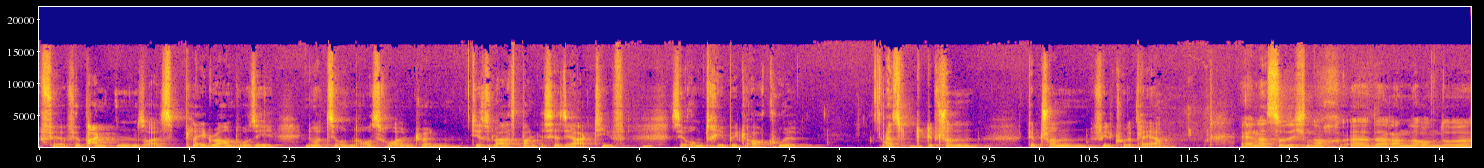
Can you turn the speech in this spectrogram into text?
für, für Banken, so als Playground, wo sie Innovationen ausrollen können. Die Solaris Bank ist ja sehr aktiv, sehr umtriebig, auch cool. Also gibt schon, gibt schon viele coole Player. Erinnerst du dich noch äh, daran, warum du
